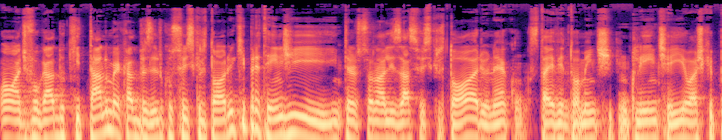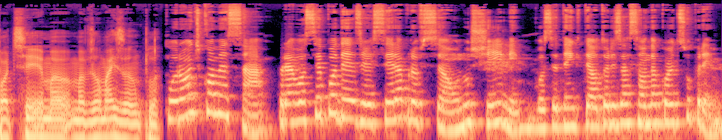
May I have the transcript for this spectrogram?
um advogado que está no mercado brasileiro com o seu escritório e que pretende internacionalizar seu escritório, né? Conquistar eventualmente um cliente aí. Eu acho que pode ser uma, uma visão mais ampla. Por onde começar? Para você poder exercer a profissão no Chile, você tem que ter autorização da Corte Suprema.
